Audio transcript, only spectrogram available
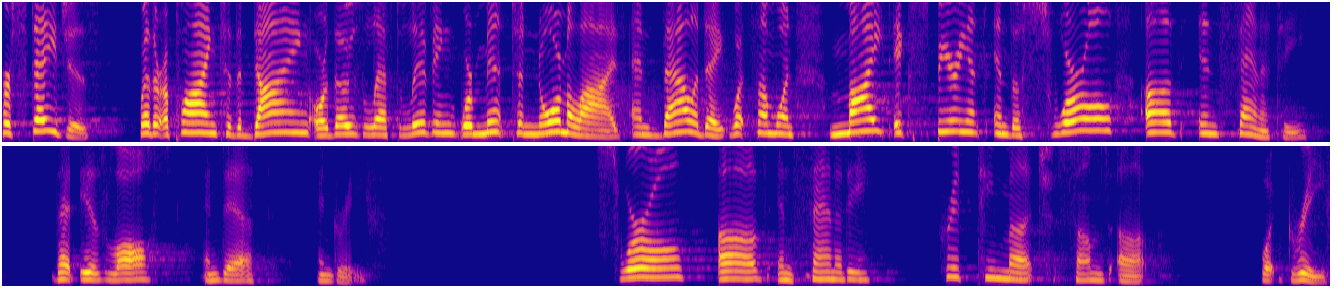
Her stages, whether applying to the dying or those left living, were meant to normalize and validate what someone might experience in the swirl of insanity that is loss and death and grief. Swirl of insanity pretty much sums up what grief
